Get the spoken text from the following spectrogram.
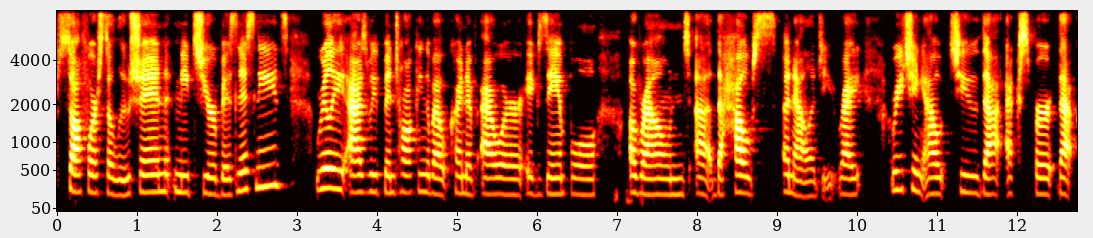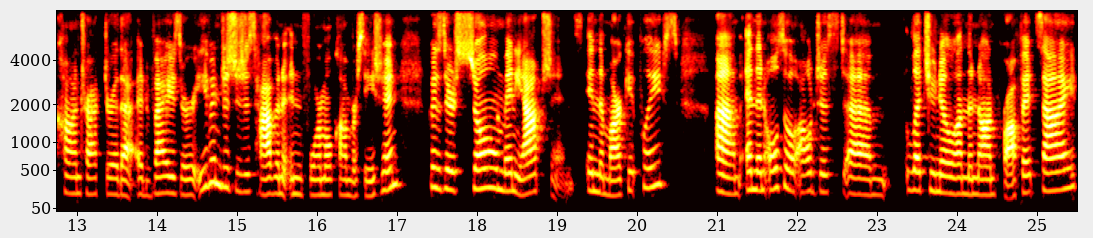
software solution meets your business needs. Really as we've been talking about kind of our example around uh, the house analogy right? Reaching out to that expert that contractor that advisor even just to just have an informal conversation because there's so many options in the marketplace. Um, and then also i'll just um, let you know on the nonprofit side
